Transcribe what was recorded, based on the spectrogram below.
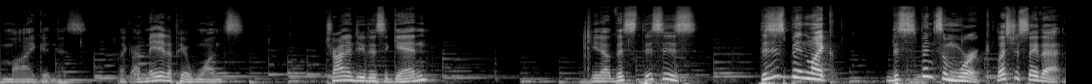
my goodness. Like, I've made it up here once. Trying to do this again. You know, this, this is, this has been like, this has been some work. Let's just say that.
